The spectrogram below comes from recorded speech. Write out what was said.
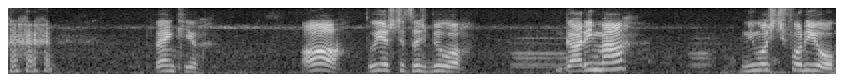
Thank you. O, tu jeszcze coś było. Garima, miłość for you.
